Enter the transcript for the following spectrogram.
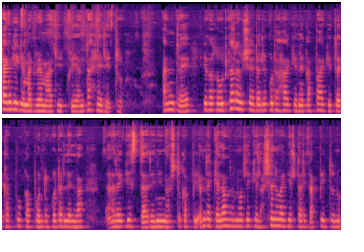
ತಂಗಿಗೆ ಮದುವೆ ಮಾಡಿದ್ವಿ ಅಂತ ಹೇಳಿದರು. ಅಂದರೆ ಇವಾಗ ಹುಡುಗರ ವಿಷಯದಲ್ಲಿ ಕೂಡ ಹಾಗೆಯೇ ಕಪ್ಪಾಗಿದ್ದರೆ ಕಪ್ಪು ಕಪ್ಪು ಅಂತ ಹೊಡಲ್ಲೆಲ್ಲ ರೇಗಿಸ್ತಾರೆ, ನೀನು ಅಷ್ಟು ಕಪ್ಪಿ. ಅಂದರೆ ಕೆಲವರು ನೋಡಲಿಕ್ಕೆ ಲಕ್ಷಣವಾಗಿರ್ತಾರೆ ಕಪ್ಪಿದ್ರು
